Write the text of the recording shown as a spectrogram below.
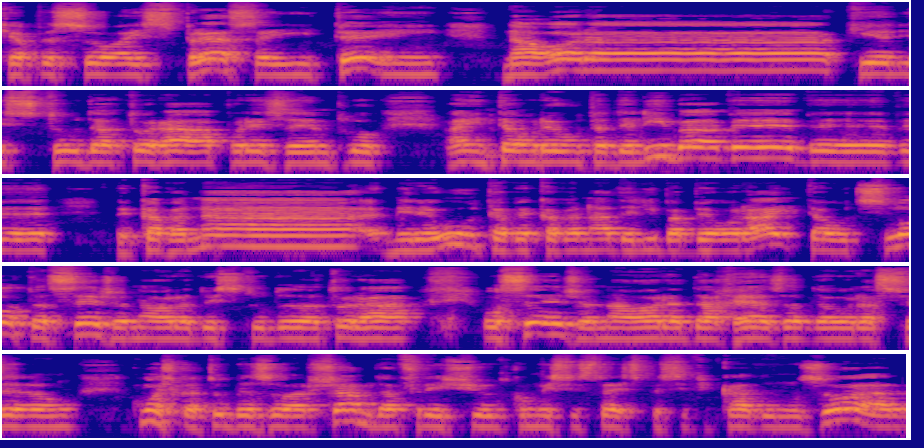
que a pessoa expressa e tem na hora que ele estuda a Torá, por exemplo, ah, então Reuta de Liba Bekavaná, Mireuta, Bekavaná de Liba Beoraita, Utzlota, seja na hora do estudo da Torá, ou seja na hora da reza, da oração, como Shkatu Bezoar Sham, da Freishud, como isso está especificado no Zoar,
